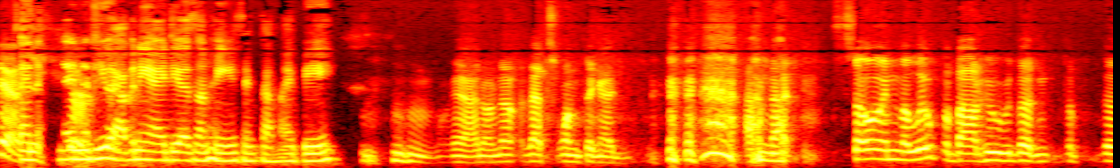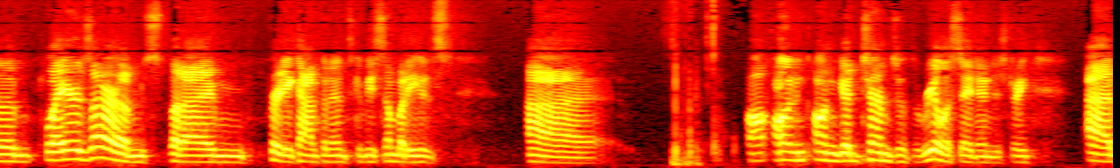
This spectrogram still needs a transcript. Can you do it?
Yeah, and, sure. and if you have any ideas on who you think that might be. yeah, I don't know. That's one thing I I'm not so in the loop about who the the, the players are, but I'm pretty confident it's gonna be somebody who's uh, on on good terms with the real estate industry. Uh,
